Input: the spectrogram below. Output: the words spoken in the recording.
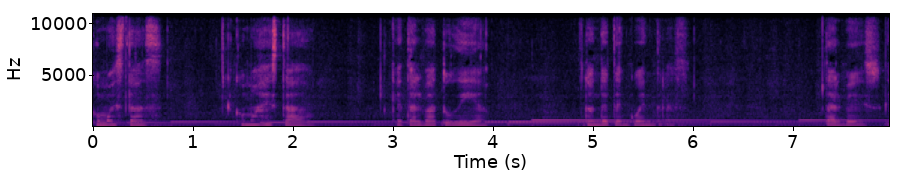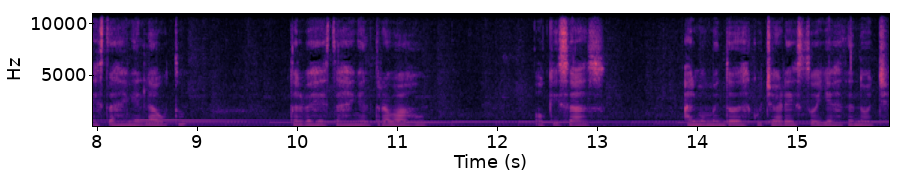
¿cómo estás? ¿Cómo has estado? ¿Qué tal va tu día? ¿Dónde te encuentras? Tal vez estás en el auto, tal vez estás en el trabajo o quizás al momento de escuchar esto ya es de noche.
